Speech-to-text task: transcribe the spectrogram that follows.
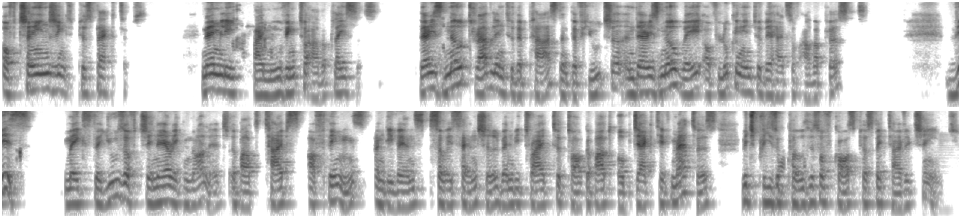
of changing perspectives, namely by moving to other places. There is no travel into the past and the future, and there is no way of looking into the heads of other persons. This makes the use of generic knowledge about types of things and events so essential when we try to talk about objective matters, which presupposes, of course, perspectival change.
